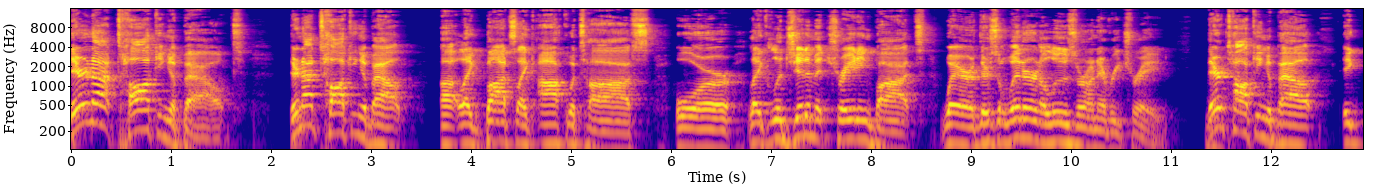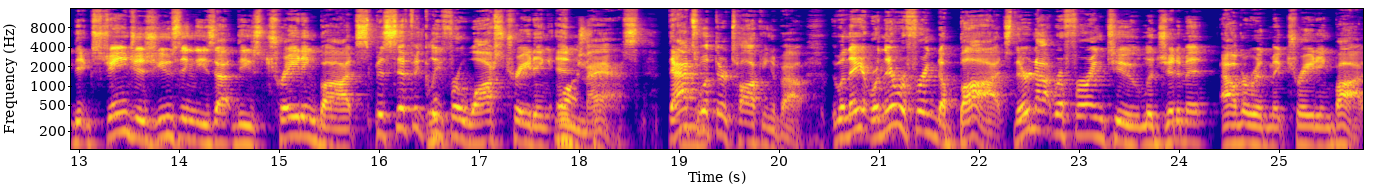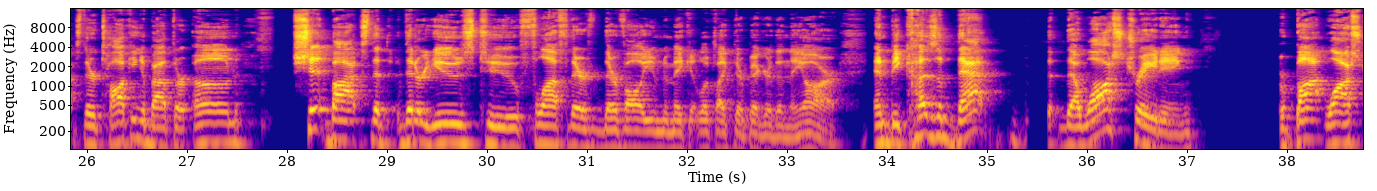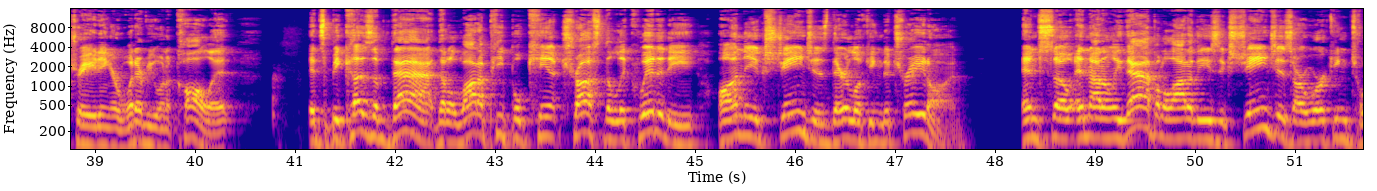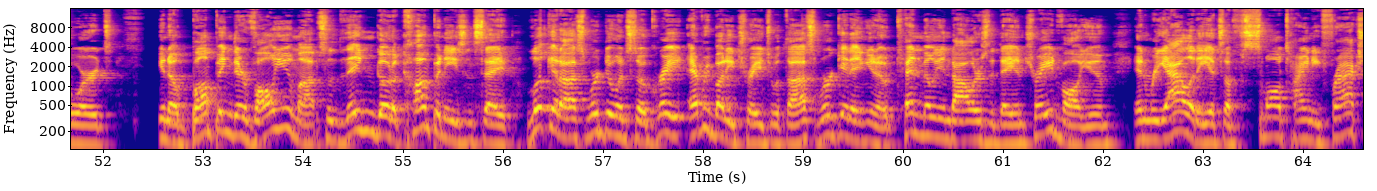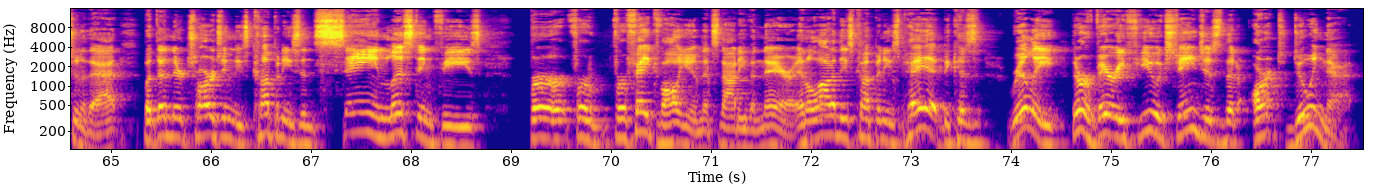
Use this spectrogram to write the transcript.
They're not talking about they're not talking about uh, like bots like Acuitas or like legitimate trading bots where there's a winner and a loser on every trade. They're talking about the exchanges using these uh, these trading bots specifically for wash trading trading. mass. That's Mhm. what they're talking about. When they when they're referring to bots, they're not referring to legitimate algorithmic trading bots. They're talking about their own shit bots that that are used to fluff their their volume to make it look like they're bigger than they are. And because of that the wash trading or bot wash trading or whatever you want to call it, it's because of that that a lot of people can't trust the liquidity on the exchanges they're looking to trade on. And so, and not only that, but a lot of these exchanges are working towards, you know, bumping their volume up so that they can go to companies and say, look at us, we're doing so great. Everybody trades with us. We're getting, you know, $10 million a day in trade volume. In reality, it's a small, tiny fraction of that. But then they're charging these companies insane listing fees for for for fake volume that's not even there. And a lot of these companies pay it because really there are very few exchanges that aren't doing that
